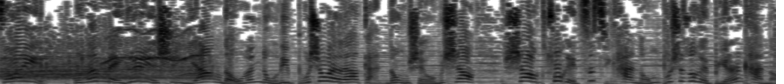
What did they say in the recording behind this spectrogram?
所以，我们每个人也是一样的。我们努力不是为了要感动谁，我们是要是要做给自己看的。我们不是做给别人看的。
